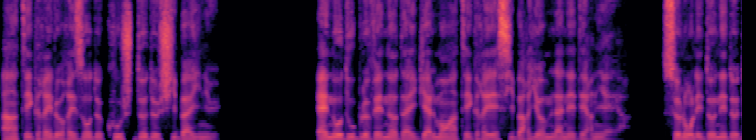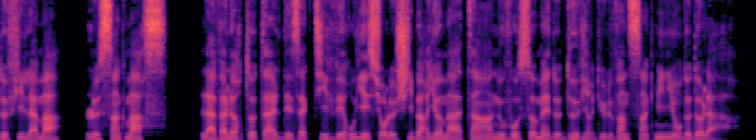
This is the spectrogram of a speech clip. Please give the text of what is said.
a intégré le réseau de couche 2 de Shiba Inu. NOW Node a également intégré Shibarium l'année dernière. Selon les données de Defil Lama, le 5 mars, la valeur totale des actifs verrouillés sur le Shibarium a atteint un nouveau sommet de 2,25 millions de dollars.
